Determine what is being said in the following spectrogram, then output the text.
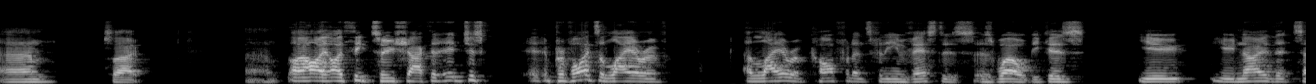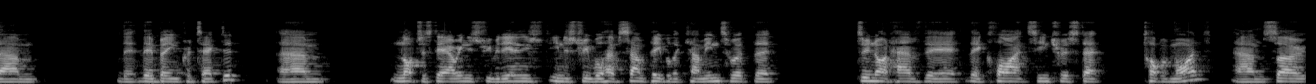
Um, so um, I, I think too, Shark, that it just it provides a layer of a layer of confidence for the investors as well because you you know that um, they're, they're being protected. Um, not just our industry, but any industry will have some people that come into it that do not have their their clients' interest at top of mind. Um, so,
